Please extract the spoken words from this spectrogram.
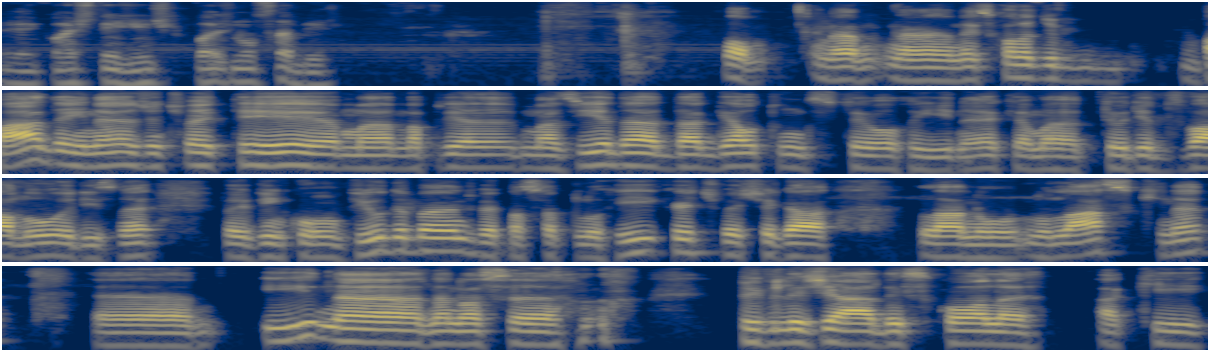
É, eu acho que tem gente que pode não saber. Bom, na, na, na escola de Baden, né, a gente vai ter uma, uma primazia da, da Geltungstheorie, né, que é uma teoria dos valores, né, vai vir com o Wildeband, vai passar pelo Rickert, vai chegar lá no, no Lask, né, uh, e na, na nossa privilegiada escola aqui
